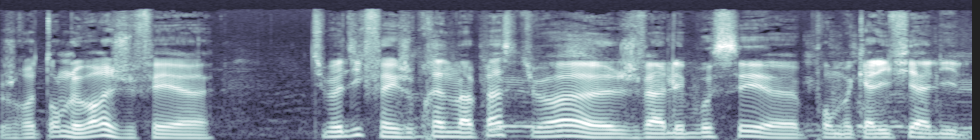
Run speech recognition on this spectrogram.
je retourne le voir et je lui fais, euh, tu m'as dit qu'il fallait que je prenne ma place, tu vois, euh, je vais aller bosser euh, pour me qualifier à Lille.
